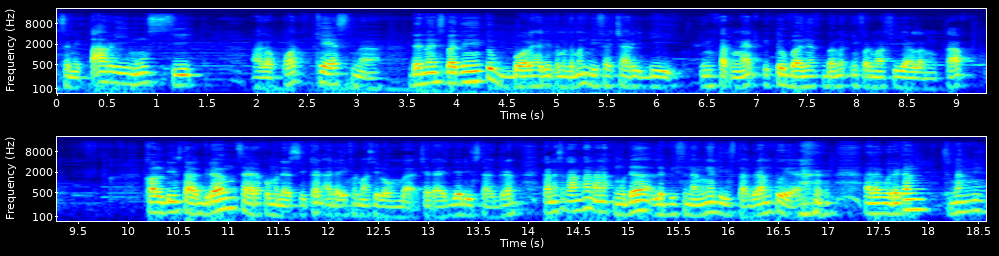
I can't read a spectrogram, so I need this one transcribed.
seni tari, musik, atau podcast nah dan lain sebagainya itu boleh aja teman-teman bisa cari di internet. Itu banyak banget informasi yang lengkap. Kalau di Instagram saya rekomendasikan ada informasi lomba. Cari aja di Instagram. Karena sekarang kan anak muda lebih senangnya di Instagram tuh ya. Anak muda kan senang nih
